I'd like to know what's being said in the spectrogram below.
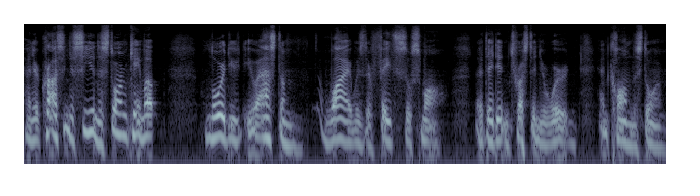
and you're crossing the sea and the storm came up, Lord, you, you asked them why was their faith so small that they didn't trust in your word and calm the storm.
